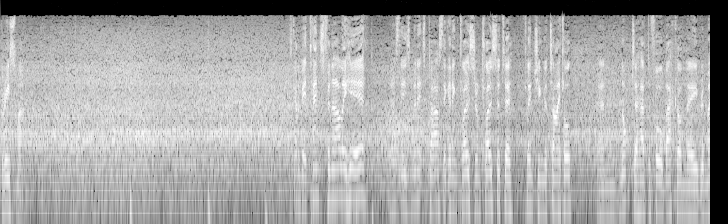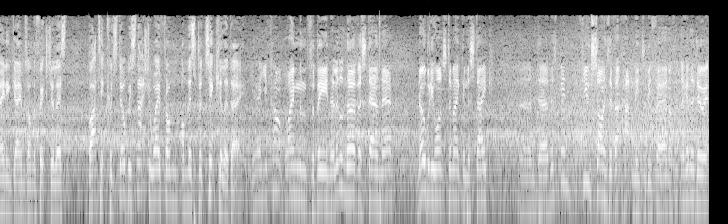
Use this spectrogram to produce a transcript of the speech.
Griezmann. It's going to be a tense finale here. As these minutes pass, they're getting closer and closer to clinching the title and not to have to fall back on the remaining games on the fixture list. But it could still be snatched away from on this particular day. Yeah, you can't blame them for being a little nervous down there. Nobody wants to make a mistake. And uh, there's been few signs of that happening, to be fair, and I think they're going to do it.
